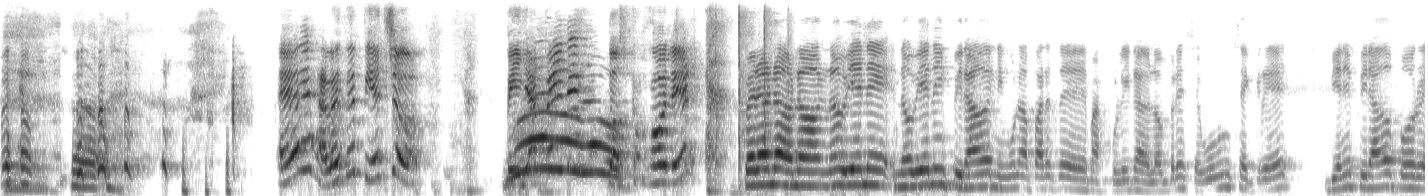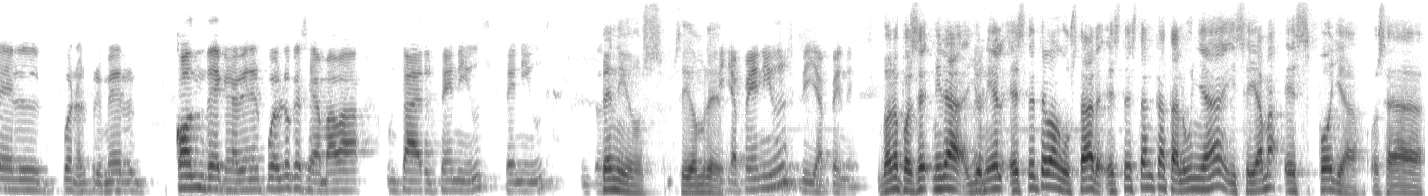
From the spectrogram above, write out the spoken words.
¿Eh? A veces pienso. Villapene, Bravo, bravo. dos cojones. Pero no, no, no viene, no viene inspirado en ninguna parte masculina del hombre. Según se cree, viene inspirado por el, bueno, el primer conde que había en el pueblo que se llamaba un tal Penius. Penius. Entonces, Penius, sí, hombre. Villapenius, Villapene. Bueno, pues eh, mira, Joniel, este te va a gustar. Este está en Cataluña y se llama Espolla. O sea,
